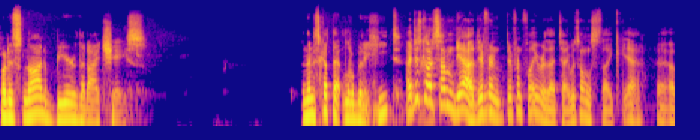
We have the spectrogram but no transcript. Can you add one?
but it's not a beer that I chase. And then it's got that little bit of heat. I just got some, yeah, different different flavor that time. It was almost like, yeah, uh,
